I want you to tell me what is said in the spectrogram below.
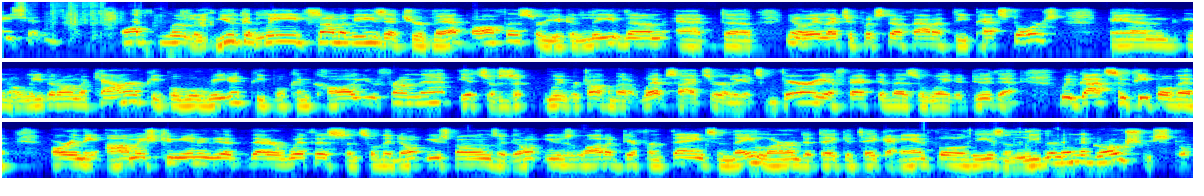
information. Absolutely. You could leave some of these at your vet office, or you could leave them at, uh, you know, they let you put stuff out at the pet stores and, you know, leave it on the counter. People will read it. People can call you from that. It's, a, we were talking about websites earlier. It's very effective as a way to do that. We've got some people that are in the Amish community that, that are with us, and so they don't use phones, they don't use a lot of different things, and they learned that they could take a handful of these and leave them in the grocery store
